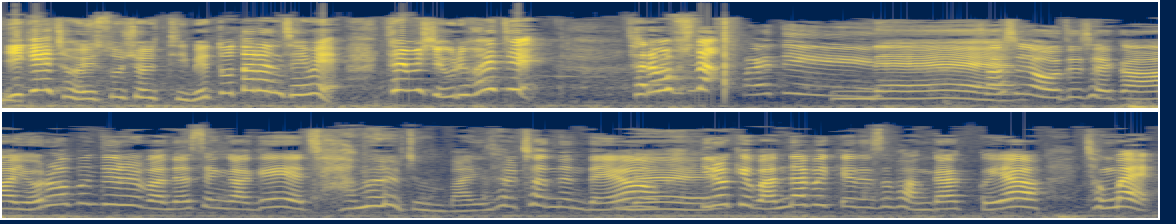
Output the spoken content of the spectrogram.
이게 저희 소셜TV의 또 다른 재미! 태미 씨, 우리 화이팅! 잘해봅시다! 파이팅! 네. 사실 어제 제가 여러분들을 만날 생각에 잠을 좀 많이 설쳤는데요. 네. 이렇게 만나 뵙게 돼서 반갑고요. 정말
